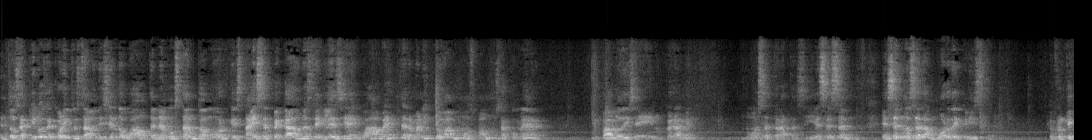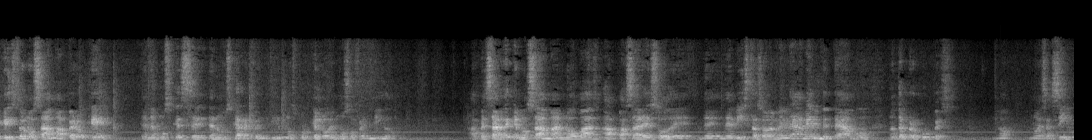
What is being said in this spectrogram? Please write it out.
Entonces aquí los de Corinto estaban diciendo, wow, tenemos tanto amor que está ese pecado en nuestra iglesia y wow, vente hermanito, vamos, vamos a comer. Y Pablo dice, hey, no, espérame, no se trata así. Ese, ese no es el amor de Cristo. Porque Cristo nos ama, pero ¿qué? Tenemos que, ser, tenemos que arrepentirnos porque lo hemos ofendido. A pesar de que nos ama, no va a pasar eso de, de, vista solamente, ah, vente, te amo, no te preocupes. No, no es así.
